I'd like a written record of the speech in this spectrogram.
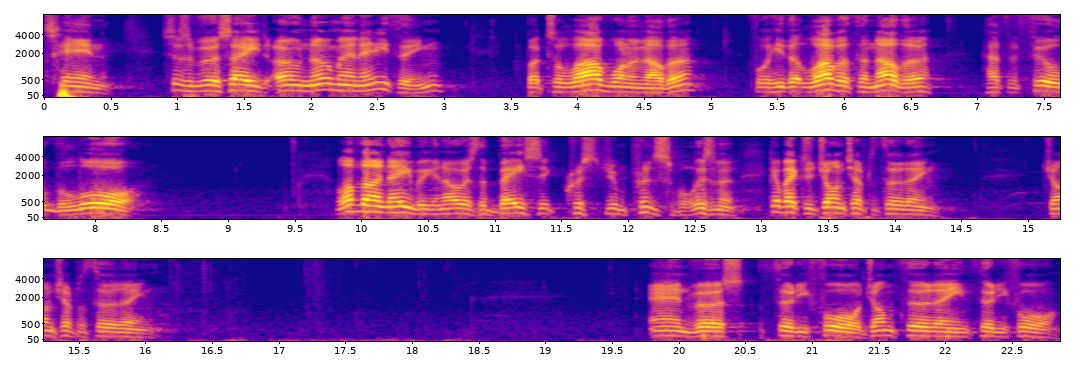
10. It says in verse 8, Owe no man anything but to love one another, for he that loveth another hath fulfilled the law. Love thy neighbour, you know, is the basic Christian principle, isn't it? Go back to John chapter 13. John chapter 13 and verse 34. John 13, 34.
